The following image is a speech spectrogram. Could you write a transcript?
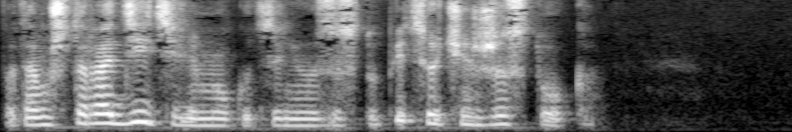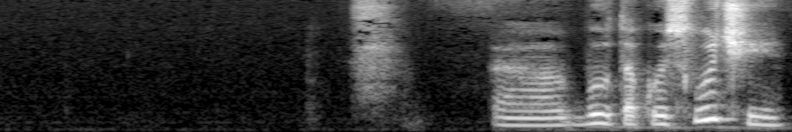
Потому что родители могут за него заступиться очень жестоко. Э, был такой случай,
